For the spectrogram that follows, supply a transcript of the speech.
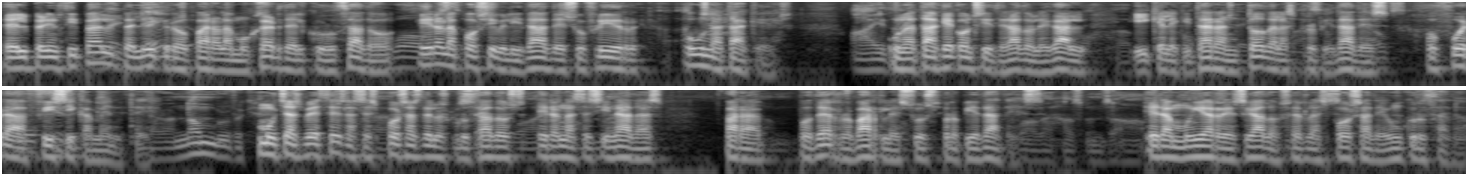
El principal peligro para la mujer del cruzado era la posibilidad de sufrir un ataque, un ataque considerado legal y que le quitaran todas las propiedades o fuera físicamente. Muchas veces las esposas de los cruzados eran asesinadas para poder robarles sus propiedades. Era muy arriesgado ser la esposa de un cruzado.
